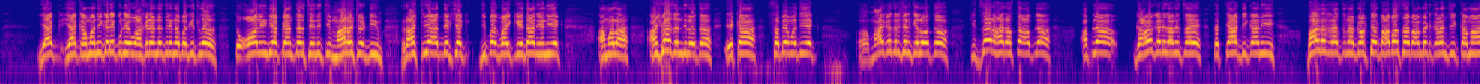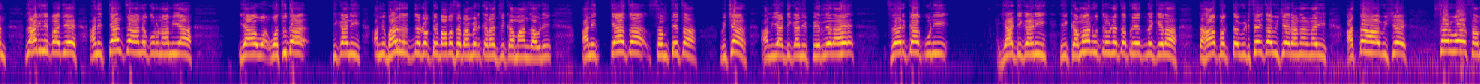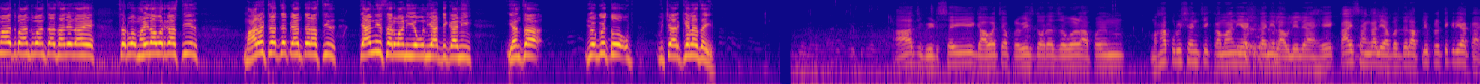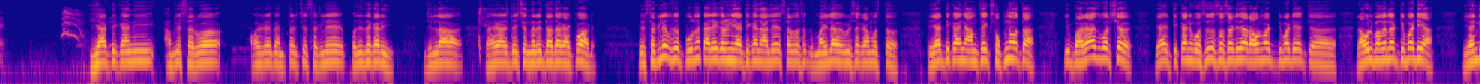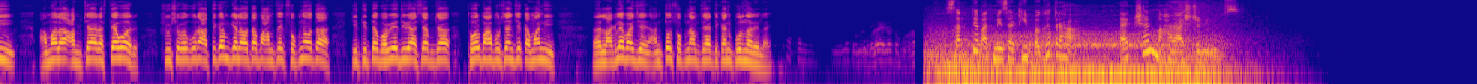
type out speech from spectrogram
या या कमानीकडे कुणी वाकड्या नजरेनं बघितलं तर ऑल इंडिया पॅन्थर सेनेची महाराष्ट्र टीम राष्ट्रीय अध्यक्ष दीपकभाई केदार यांनी एक आम्हाला आश्वासन दिलं होतं. एका सभेमध्ये एक मार्गदर्शन केलं होतं की जर हा रस्ता आपल्या आपल्या गावाकडे जाण्याचा आहे तर त्या ठिकाणी भारतरत्न डॉक्टर बाबासाहेब आंबेडकरांची कमान लागली पाहिजे आणि त्यांचा अनुकरून आम्ही या या व वसुधा ठिकाणी आम्ही भारतरत्न डॉक्टर बाबासाहेब आंबेडकरांची कमान लावली. आणि त्याचा समतेचा विचार आम्ही या ठिकाणी पेरलेला आहे. जर का कुणी या ठिकाणी ही कमान उतरवण्याचा प्रयत्न केला तर हा फक्त विडसाईचा विषय राहणार नाही. आता हा विषय सर्व समाज बांधवांचा झालेला आहे. सर्व महिला वर्ग असतील महाराष्ट्रातले पॅंथर असतील त्यांनी सर्वांनी येऊन या ठिकाणी यांचा योग्य तो विचार केला जाईल. आज विडसई गावाच्या प्रवेशद्वाराजवळ आपण महापुरुषांची कमान या ठिकाणी लावलेली आहे. काय सांगाल याबद्दल? आपली प्रतिक्रिया काय? या ठिकाणी आमचे सर्व ऑल इंडिया पॅन्थरचे सगळे पदाधिकारी जिल्हा राय अध्यक्ष नरेश दादा गायकवाड हे सगळे पूर्ण कार्यकारिणी या ठिकाणी आले. सर्व महिला व्यवसाय ग्रामस्थ. तर या ठिकाणी आमचं एक स्वप्न होता की बऱ्याच वर्ष या ठिकाणी वसुधा सोसायटीचा राहुल टिमाटिया राहुल मंगलनाथ टिमाटिया यांनी आम्हाला आमच्या रस्त्यावर शिवसेवकून अतिक्रम केला होता. पण आमचं एक स्वप्न होता की तिथं भव्य दिव्य अशा आमच्या थोर महापुरुषांची कमानी लागल्या पाहिजे. आणि तो स्वप्न आमच्या या ठिकाणी पूर्ण झालेला आहे. सत्य बातमीसाठी बघत रहा ॲक्शन महाराष्ट्र न्यूज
